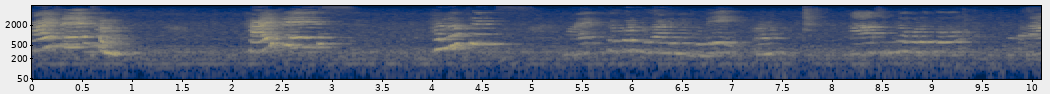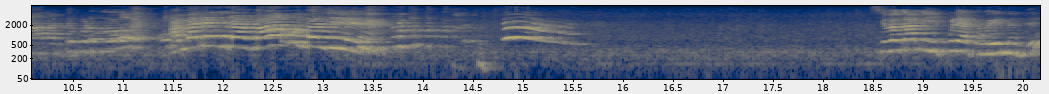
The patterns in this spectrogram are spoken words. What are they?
hi friends hi friends hello friends మా యొక్క కొడుకు కాదు ఇప్పుడు నా చిన్న కొడుకు నా అత్త కొడుకు అమరేంద్ర బాహుబలి శివగామి ఇప్పుడే అక్కడ పోయిందండి ఏమిరా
